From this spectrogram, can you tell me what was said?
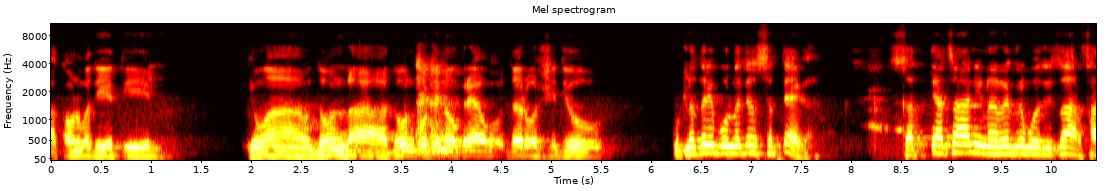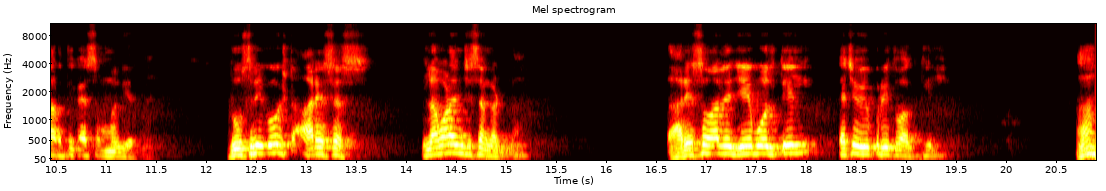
अकाउंटमध्ये येतील. किंवा दोन ला दोन कोटी नोकऱ्या दरवर्षी देऊ. कुठलं तरी बोलणं त्याचं सत्य आहे का? सत्याचा आणि नरेंद्र मोदीचा अर्थार्थी काय संबंध येत नाही. दुसरी गोष्ट आर एस एस लवाळांची संघटना. आर एस वाले जे बोलतील त्याचे विपरीत वागतील. हां.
